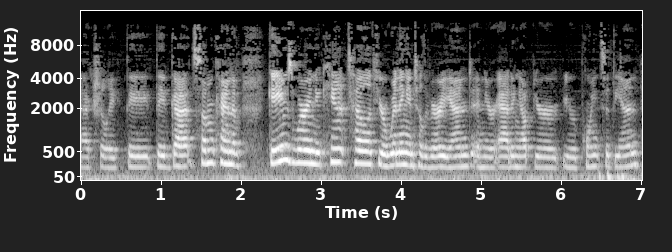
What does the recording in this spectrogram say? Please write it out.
actually. They, they've got some kind of games wherein you can't tell if you're winning until the very end and you're adding up your, your points at the end.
